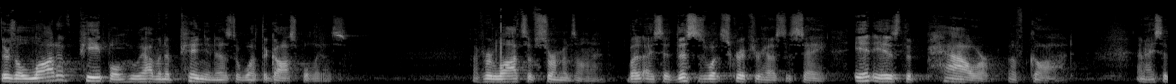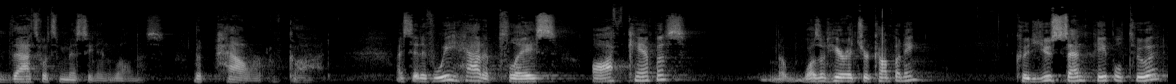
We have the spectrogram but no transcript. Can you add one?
there's a lot of people who have an opinion as to what the gospel is. I've heard lots of sermons on it. But I said, this is what Scripture has to say. It is the power of God. And I said, that's what's missing in wellness the power of God. I said, if we had a place off campus, that wasn't here at your company? Could you send people to it?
